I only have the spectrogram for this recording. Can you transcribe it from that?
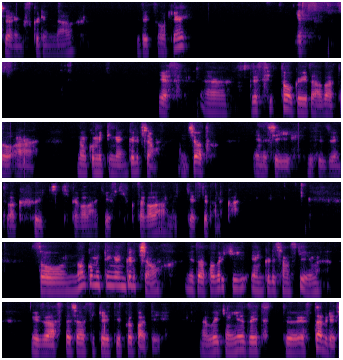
sharing screen now. Is it okay? Yes. Yes. Uh, this talk is about uh, non-committing encryption. In short, NCE. This is joint work Fuichi Kitagawa, Kiski Kusagawa, and Keisuke Tanaka. So non-committing encryption is a public encryption scheme with a special security property. And we can use it to establish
